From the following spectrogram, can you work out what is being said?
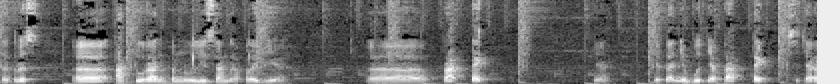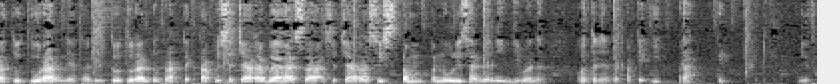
Nah terus uh, aturan penulisan apalagi ya? Uh, praktek. Ya kita nyebutnya praktek secara tuturan ya tadi. Tuturan tuh praktek. Tapi secara bahasa secara sistem penulisannya nih gimana? Oh ternyata pakai i praktik. Gitu.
